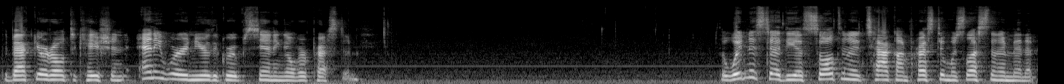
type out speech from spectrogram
the backyard altercation anywhere near the group standing over Preston. The witness said the assault and attack on Preston was less than a minute,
